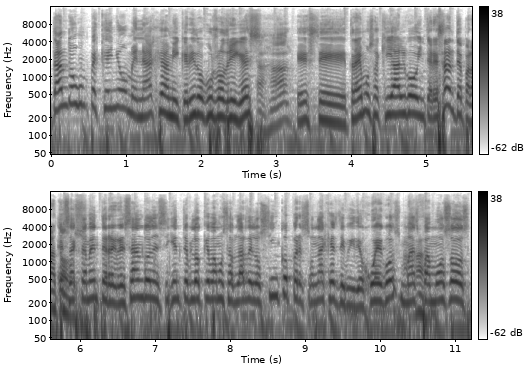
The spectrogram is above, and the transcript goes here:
dando un pequeño homenaje a mi querido Gus Rodríguez, Ajá. este, traemos aquí algo interesante para todos. Exactamente, regresando en el siguiente bloque vamos a hablar de los cinco personajes de videojuegos más famosos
